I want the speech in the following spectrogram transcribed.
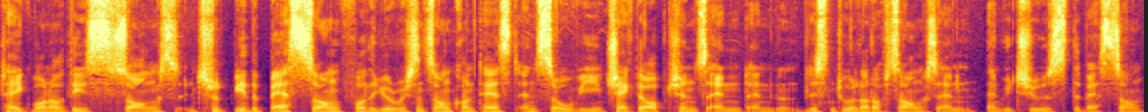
take one of these songs. It should be the best song for the Eurovision Song Contest, and so we check the options and and listen to a lot of songs, and then we choose the best song.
